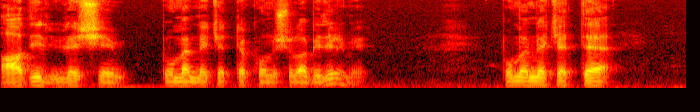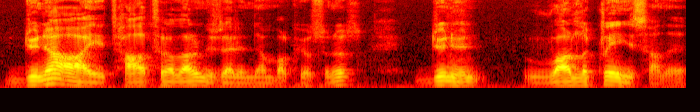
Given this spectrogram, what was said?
adil üleşim bu memlekette konuşulabilir mi? Bu memlekette düne ait hatıraların üzerinden bakıyorsunuz. Dünün varlıklı insanı,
